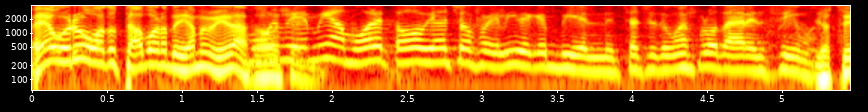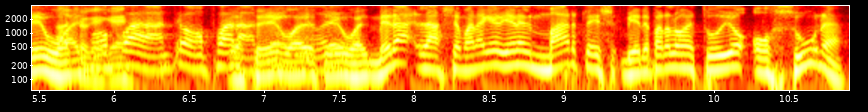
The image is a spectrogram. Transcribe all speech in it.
Oye, Guru, ¿cómo tú estás? Buenos días, mi vida. Muy bien, mi amor, todo bien hecho feliz de que es viernes, chacho, tengo que explotar encima. Yo estoy igual. Nacho, vamos ¿qué? para adelante, vamos Yo para estoy adelante. igual, estoy igual. Mira, la semana que viene, el martes, viene para los estudios Osuna.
